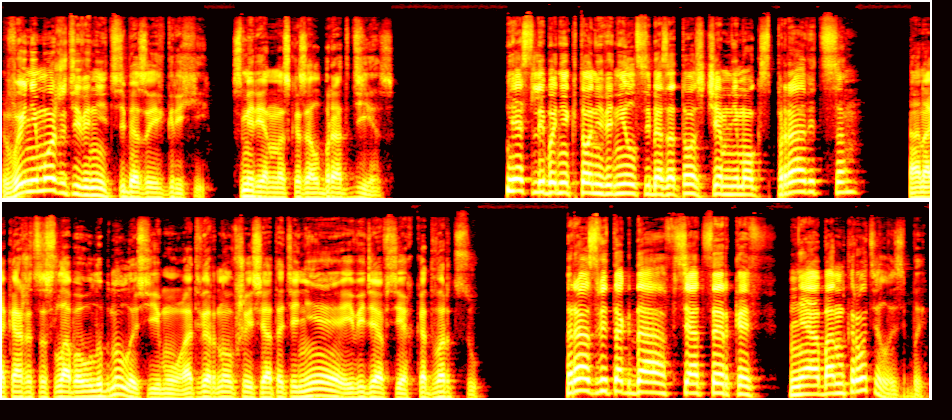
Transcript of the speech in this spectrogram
«Вы не можете винить себя за их грехи», — смиренно сказал брат Диаз. «Если бы никто не винил себя за то, с чем не мог справиться...» Она, кажется, слабо улыбнулась ему, отвернувшись от Атинея и ведя всех ко дворцу. «Разве тогда вся церковь не обанкротилась бы?»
